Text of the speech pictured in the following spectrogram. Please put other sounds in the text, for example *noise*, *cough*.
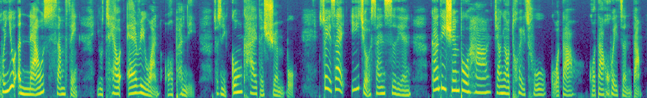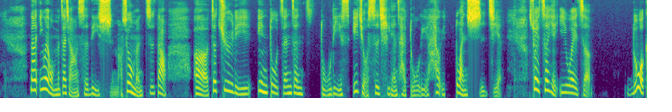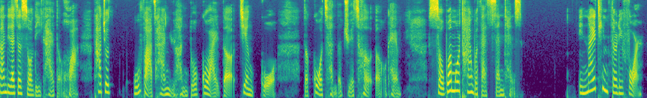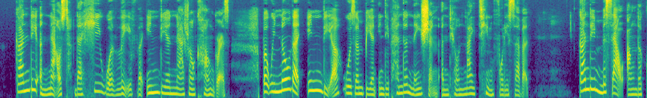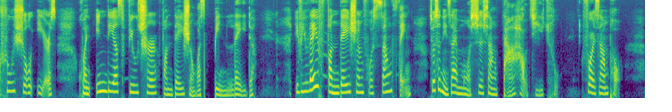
When you announce something, you tell everyone openly，就是你公开的宣布。 所以在一九三四年，甘地宣布他将要退出国大国大会政党。那因为我们在讲的是历史嘛，所以我们知道，呃，这距离印度真正独立是一九四七年才独立，还有一段时间。所以这也意味着，如果甘地在这时候离开的话，他就无法参与很多过来的建国的过程的决策了。OK，so one more time with that sentence. In 1934. Gandhi announced that he would leave the Indian National Congress. But we know that India wouldn't be an independent nation until 1947. Gandhi missed out on the crucial years when India's future foundation was being laid. If you lay foundation for something, 就是你在某事上打好基础。For example,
